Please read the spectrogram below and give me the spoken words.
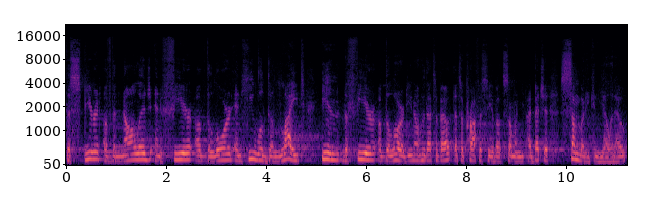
the spirit of the knowledge and fear of the Lord, and he will delight in the fear of the Lord. Do you know who that's about? That's a prophecy about someone. I bet you somebody can yell it out.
